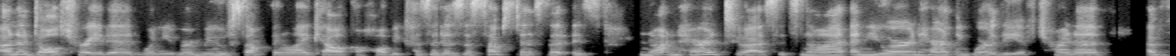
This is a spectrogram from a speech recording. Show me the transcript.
unadulterated when you remove something like alcohol because it is a substance that is not inherent to us it's not and you are inherently worthy of trying to of,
